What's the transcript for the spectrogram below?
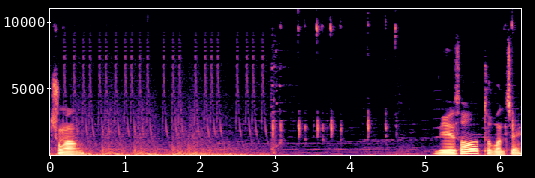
중앙. 위에서 두 번째.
